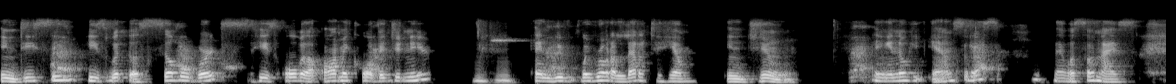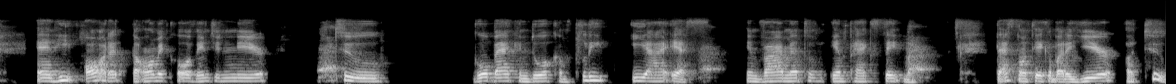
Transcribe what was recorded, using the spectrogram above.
in DC. He's with the Civil Works. He's over the Army Corps of Engineer. Mm-hmm. And we, we wrote a letter to him in June. And you know, he answered us. That was so nice. And he ordered the Army Corps of Engineer to go back and do a complete EIS, environmental impact statement. That's going to take about a year or two.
